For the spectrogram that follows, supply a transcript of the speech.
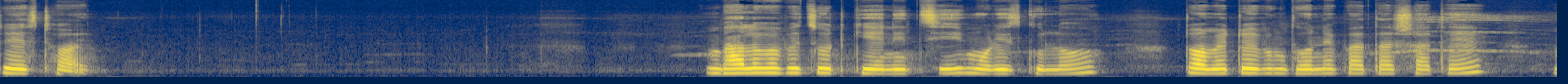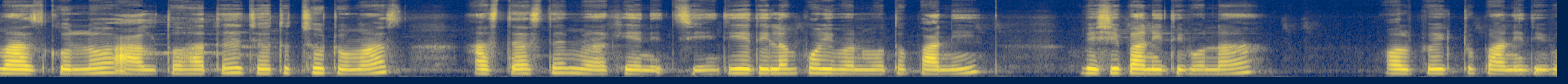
টেস্ট হয়। ভালোভাবে চটকিয়ে নিচ্ছি মরিচগুলো। টমেটো এবং ধনে পাতার সাথে মাছগুলো আলতো হাতে, যেহেতু ছোটো মাছ আস্তে আস্তে মাখিয়ে নিচ্ছি। দিয়ে দিলাম পরিমাণ মতো পানি। বেশি পানি দিব না, অল্প একটু পানি দিব।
